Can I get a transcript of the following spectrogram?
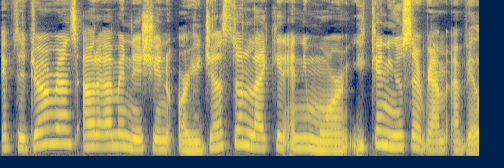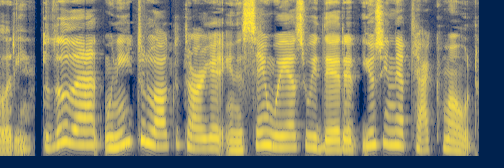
If the drone runs out of ammunition or you just don't like it anymore, you can use a ram ability. To do that, we need to lock the target in the same way as we did it using the attack mode.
